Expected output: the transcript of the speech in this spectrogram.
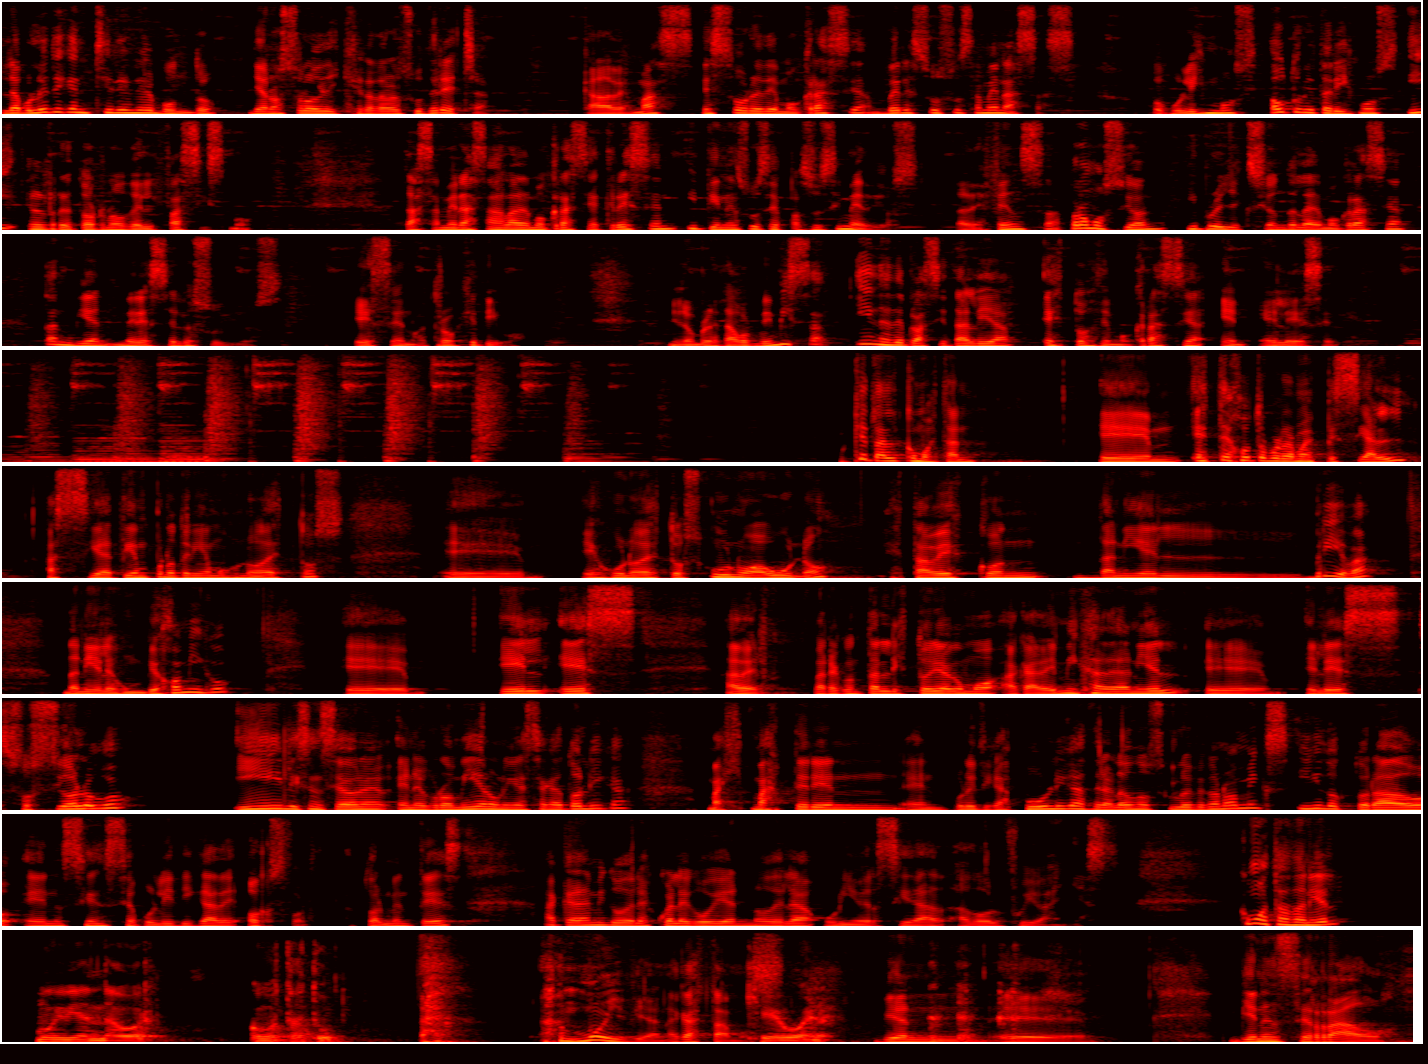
la política en Chile y en el mundo ya no solo de izquierda versus derecha, cada vez más es sobre democracia versus sus amenazas, populismos, autoritarismos y el retorno del fascismo. Las amenazas a la democracia crecen y tienen sus espacios y medios. La defensa, promoción y proyección de la democracia también merecen los suyos. Ese es nuestro objetivo. Mi nombre es Davor Mimisa y desde Plaza Italia esto es Democracia en LSD. ¿Qué tal? ¿Cómo están? Eh, este es otro programa especial. Hacía tiempo no teníamos uno de estos. Eh, es uno de estos uno a uno, esta vez con Daniel Brieva. Daniel es un viejo amigo. Eh, él es, a ver, para contar la historia como académica de Daniel, él es sociólogo y licenciado en, Economía en la Universidad Católica, máster en, en, Políticas Públicas de la London School of Economics y doctorado en Ciencia Política de Oxford. Actualmente es académico de la Escuela de Gobierno de la Universidad Adolfo Ibáñez. ¿Cómo estás, Daniel? Muy bien, Davor. ¿Cómo estás tú? Muy bien, acá estamos. Qué bueno. Bien, eh, bien encerrado.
